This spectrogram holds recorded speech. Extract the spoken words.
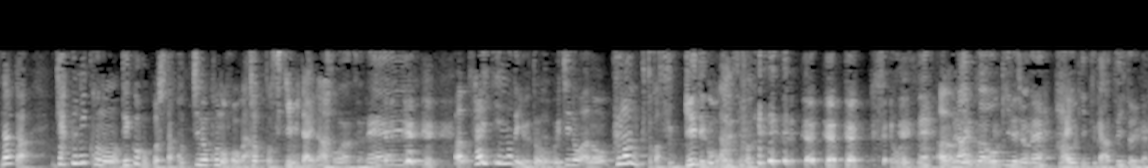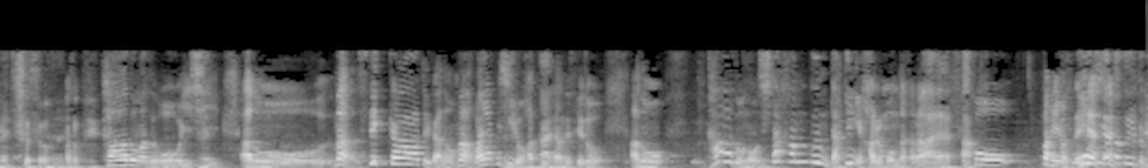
なんか逆にこのデコボコしたこっちの子の方がちょっと好きみたいな。そうなんですよね。あの最近ので言うと、うちのあの、クランクとかすっげえデコボコですよ。そうですね。あのフランクは大きいでしょうね。はい大きいっていうか厚いというかね。そうそう。んあのカードまず多いし、あのーまあ、ステッカーというか、あの、まあ、和訳シールを貼っていったんですけど、あの、カードの下半分だけに貼るもんだからあ、こう、わかりますね。大型というか、こ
